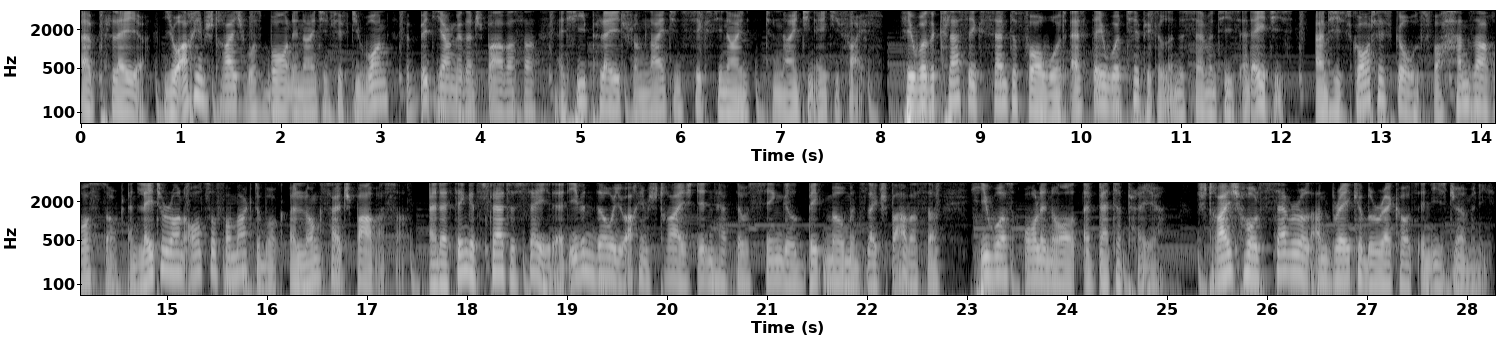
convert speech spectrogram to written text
a player. Joachim Streich was born in 1951, a bit younger than Sparwasser, and he played from 1969 to 1985. He was a classic center forward as they were typical in the 70s and 80s, and he scored his goals for Hansa Rostock and later on also for Magdeburg alongside Sparwasser. And I think it's fair to say that even though Joachim Streich didn't have those single big moments like Sparwasser, he was all in all a better player. Streich holds several unbreakable records in East Germany.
